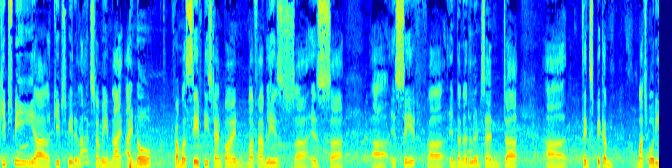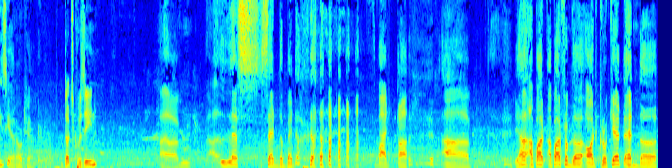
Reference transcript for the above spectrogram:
keeps me uh, keeps me relaxed. I mean, I, I know from a safety standpoint, my family is is is safe in the Netherlands, and things become much more easier out here. Dutch cuisine? Um, uh, less said, the better. but uh, uh, yeah, apart apart from the odd croquette and the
